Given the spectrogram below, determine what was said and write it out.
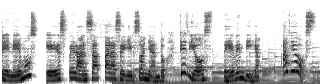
tenemos esperanza para seguir soñando. Que Dios te bendiga. Adiós.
